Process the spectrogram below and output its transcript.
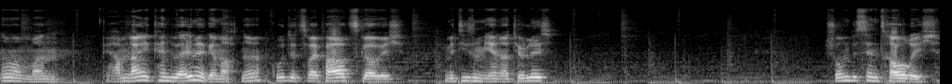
Oh Mann. Wir haben lange kein Duell mehr gemacht, ne? Gute zwei Parts, glaube ich. Mit diesem hier natürlich. Schon ein bisschen traurig.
